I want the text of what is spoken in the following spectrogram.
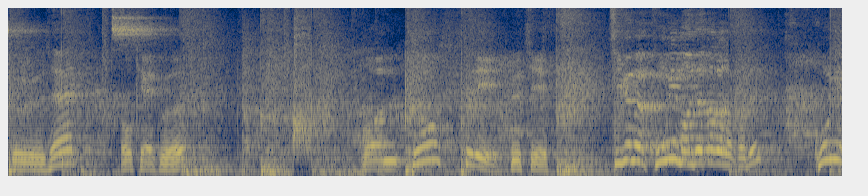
둘, 셋. 오케이, good. One, two, three. 그렇지. 지금은 공이 먼저 떨어졌거든? 공이,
